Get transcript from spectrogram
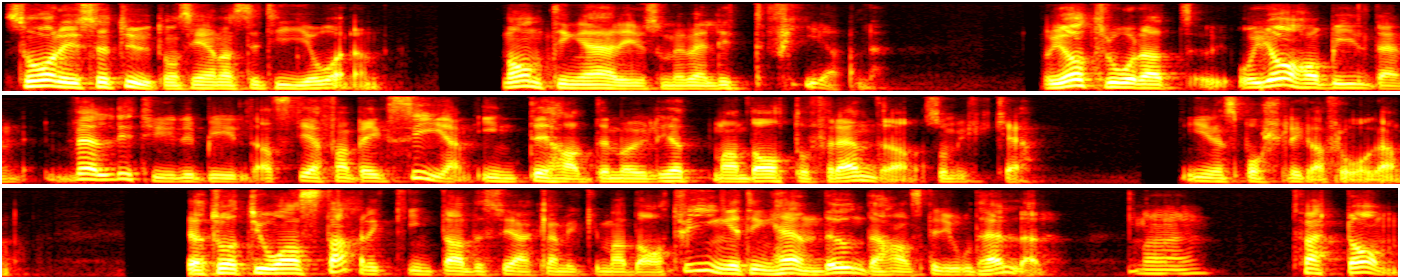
Så har det ju sett ut de senaste 10 åren. Någonting är det ju som är väldigt fel. Och jag tror att, och jag har bilden, väldigt tydlig bild att Stefan Bengtzén inte hade möjlighet, mandat att förändra så mycket i den sportsliga frågan. Jag tror att Johan Stark inte hade så jäkla mycket mandat, för ingenting hände under hans period heller. Nej. Tvärtom.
